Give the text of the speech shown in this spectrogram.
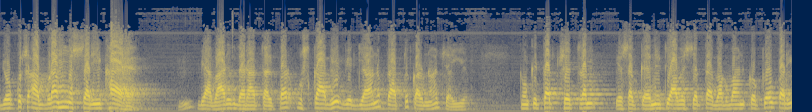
जो कुछ अब्रह्म सरीखा है हम्म, व्यावहारिक धरातल पर उसका भी विज्ञान प्राप्त करना चाहिए। क्योंकि तत्क्षेत्रम ये सब कहने की आवश्यकता भगवान को क्यों पड़ी?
